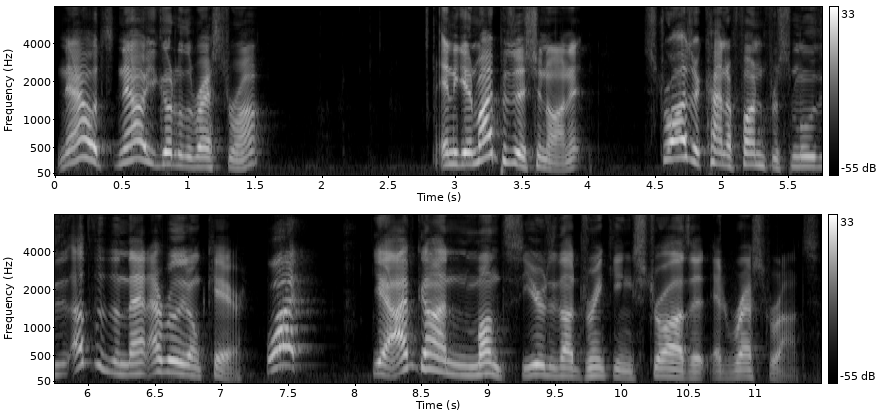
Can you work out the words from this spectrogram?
Now it's now you go to the restaurant, and again, my position on it straws are kind of fun for smoothies. Other than that, I really don't care. What? Yeah, I've gone months, years without drinking straws at, at restaurants.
